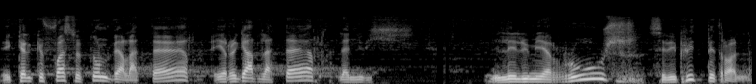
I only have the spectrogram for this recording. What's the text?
et quelquefois se tournent vers la Terre et regardent la Terre la nuit. Les lumières rouges, c'est les puits de pétrole.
